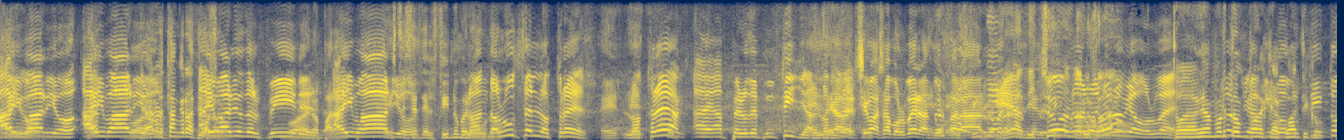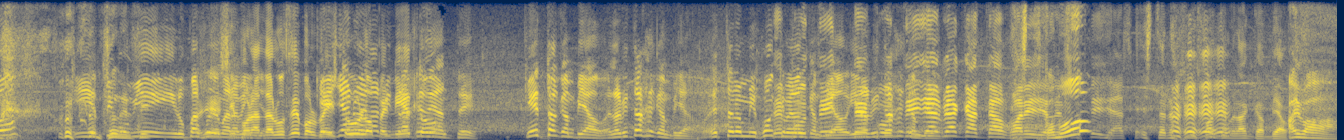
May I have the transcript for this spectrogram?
Hay varios, hay varios. ya no es tan gracioso. Hay varios delfines, Bueno, para- hay varios. este es el delfín número Los uno. andaluces, los tres. El- los el- tres, a- a- pero de puntillas. el los de- a ver tres. si vas a volver, Andújar. a- delfín ¿Qué has el dicho, No, no, Andújar? yo no voy a volver. Todavía ha muerto un parque acuático. Y estoy muy bien y lo paso Oye, de si por maravilla. andaluces volvéis Que ya tú, no el López Nieto. Que esto ha cambiado, el arbitraje ha cambiado. Este no es mi Juan De que me lo han cambiado. Y el arbitraje cambiado. me ha encantado, Juanillo. ¿Cómo? Esto no es mejor que me lo han cambiado. Ahí va.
